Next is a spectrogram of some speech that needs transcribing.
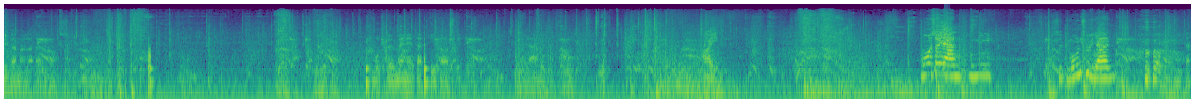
pitämällä R-maussa. Mutta menetät hitaasti. Elämä. Ai. Mun sydän! Niin. Sy- mun sydän! Mitä?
